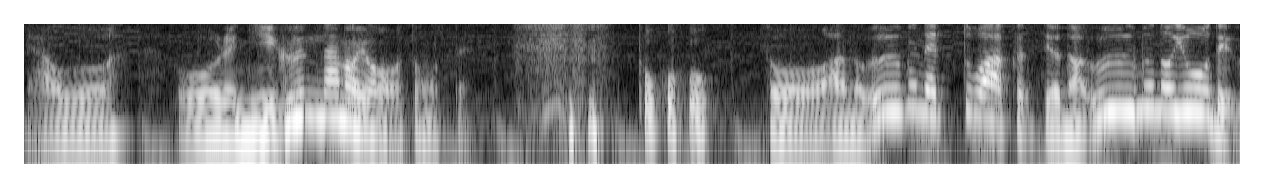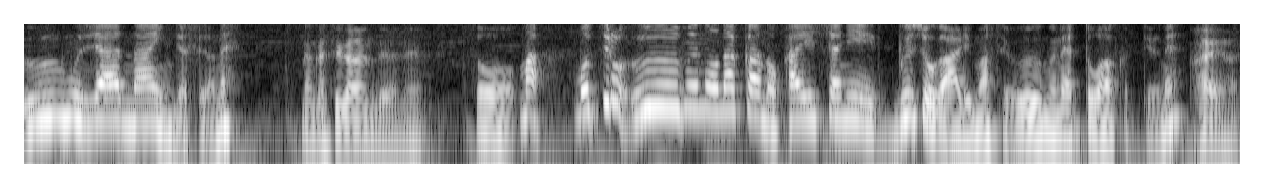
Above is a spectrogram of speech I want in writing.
いや、お俺二軍なのよと思って。とほほ。そう、あの、ウームネットワークっていうのは、ウームのようでウームじゃないんですよね。なんか違うんだよね。そう。まあ、もちろん、ウームの中の会社に部署がありますよ。ウームネットワークっていうね。はいはい。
